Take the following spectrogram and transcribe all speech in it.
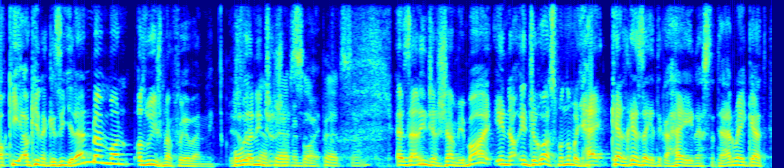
aki, akinek ez így rendben van, az úgy is meg fogja venni. És ezzel nincsen persze, semmi baj. persze. Ezzel nincsen semmi baj. Én, én csak azt mondom, hogy hely, ke- kezeljétek a helyén ezt a terméket,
